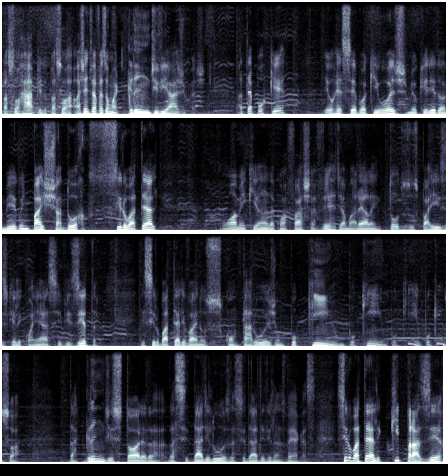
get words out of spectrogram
Passou rápido, passou rápido. A gente vai fazer uma grande viagem hoje. Até porque eu recebo aqui hoje meu querido amigo embaixador Ciro Batelli, um homem que anda com a faixa verde e amarela em todos os países que ele conhece e visita. E Ciro Batelli vai nos contar hoje um pouquinho, um pouquinho, um pouquinho, um pouquinho só, da grande história da, da Cidade Luz, da cidade de Las Vegas. Ciro Batelli, que prazer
